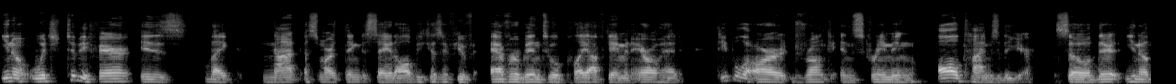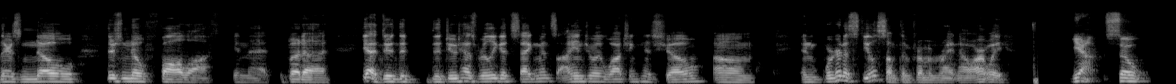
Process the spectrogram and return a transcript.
you know, which to be fair is like not a smart thing to say at all because if you've ever been to a playoff game in Arrowhead, people are drunk and screaming all times of the year. So there, you know, there's no there's no fall off in that. But uh yeah, dude, the, the dude has really good segments. I enjoy watching his show. Um, and we're gonna steal something from him right now, aren't we? Yeah. So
